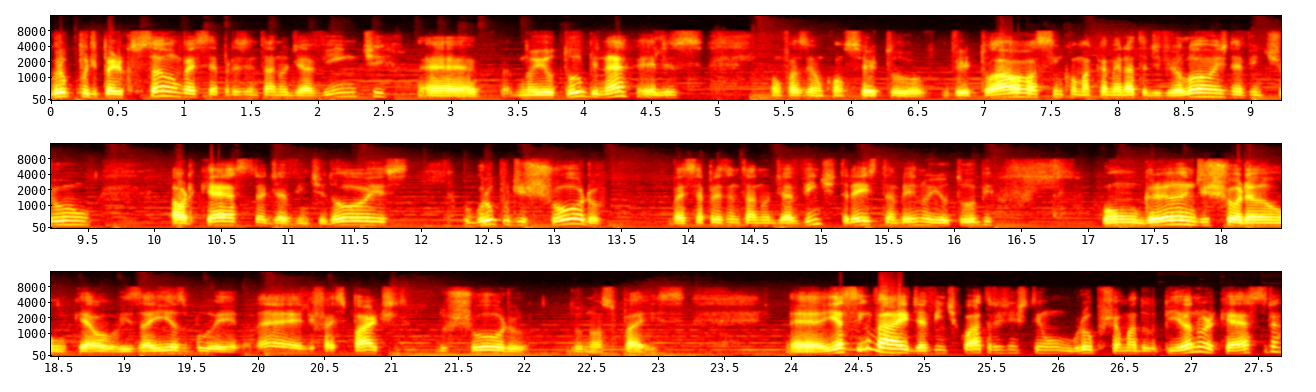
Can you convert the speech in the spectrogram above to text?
Grupo de percussão vai se apresentar no dia 20, é, no YouTube, né? Eles vão fazer um concerto virtual, assim como a camerata de violões, dia 21, a orquestra, dia 22. O grupo de choro vai se apresentar no dia 23, também no YouTube, com um grande chorão, que é o Isaías Bueno, né? Ele faz parte do choro do nosso país. É, e assim vai, dia 24 a gente tem um grupo chamado Piano Orquestra,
